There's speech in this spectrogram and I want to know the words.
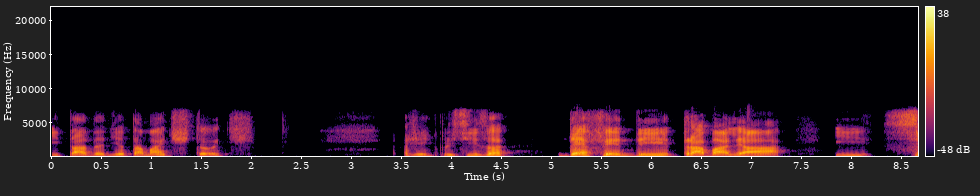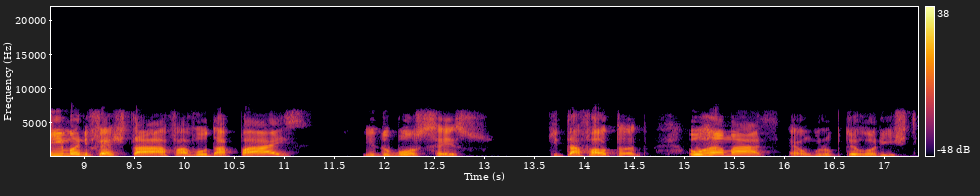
e cada dia está mais distante. A gente precisa defender, trabalhar e se manifestar a favor da paz e do bom senso que está faltando. O Hamas é um grupo terrorista.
